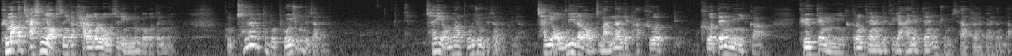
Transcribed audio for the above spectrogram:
그만큼 자신이 없으니까 다른 걸로 옷을 입는 거거든요. 그럼 첫날부터 뭘 보여주면 되잖아요. 자기 역량을 보여주면 되잖아요. 그냥 자기 어울리라가 어찌 만난 게 다 그거 그거 때문이니까 교육 때문이니까 그럼 되는데 그게 아닐 때는 좀 생각을 해봐야 된다.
